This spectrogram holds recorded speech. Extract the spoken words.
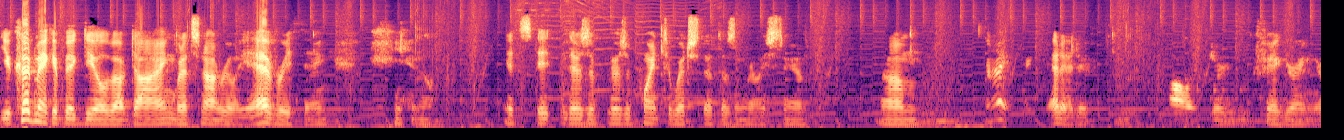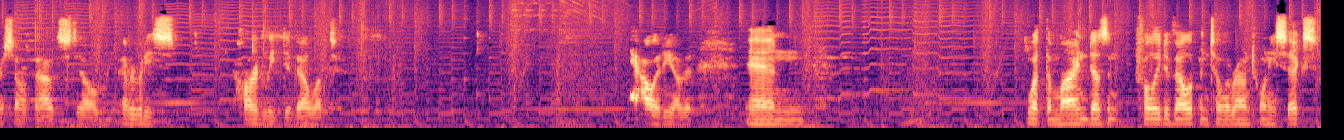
you could make a big deal about dying, but it's not really everything, you know. It's, it, there's a, there's a point to which that doesn't really stand. Um, and I, I get it, if you're figuring yourself out still, everybody's hardly developed mentality of it. And what the mind doesn't fully develop until around 26.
